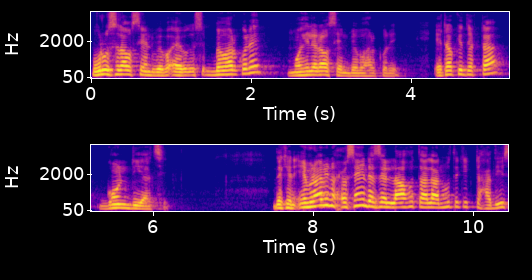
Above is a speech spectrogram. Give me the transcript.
পুরুষরাও সেন্ট ব্যবহার করে, মহিলারাও সেন্ট ব্যবহার করে। এটাও কিন্তু একটা গণ্ডি আছে। দেখেন, ইমরান বিন হোসেন রাজিয়াল্লাহ তালা আনহু থেকে একটা হাদিস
